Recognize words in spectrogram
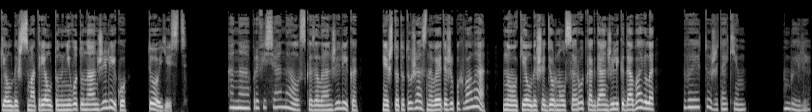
Келдыш смотрел то на него, то на Анжелику. «То есть?» «Она профессионал», — сказала Анжелика. «И что тут ужасного? Это же похвала». Но у Келдыша дернулся рот, когда Анжелика добавила, «Вы тоже таким были».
